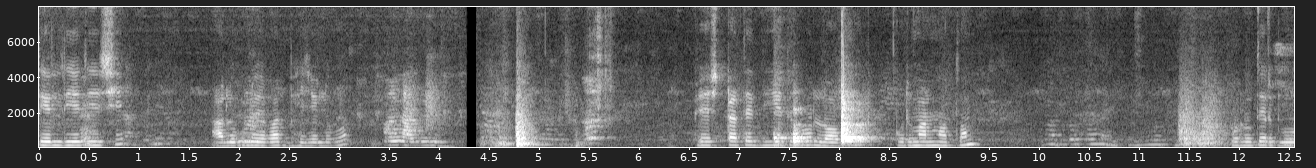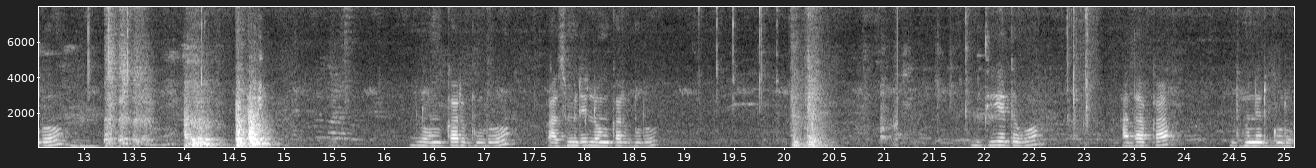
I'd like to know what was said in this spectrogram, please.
তেল দিয়ে দিয়েছি, আলুগুলো এবার ভেজে নেব। পেস্টটাতে দিয়ে দেবো লবণ পরিমাণ মতন। হলুদের গুঁড়ো, লঙ্কার গুঁড়ো, কাশ্মীরি লঙ্কার গুঁড়ো। দিয়ে দেবো আধা কাপ ধনের গুঁড়ো।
